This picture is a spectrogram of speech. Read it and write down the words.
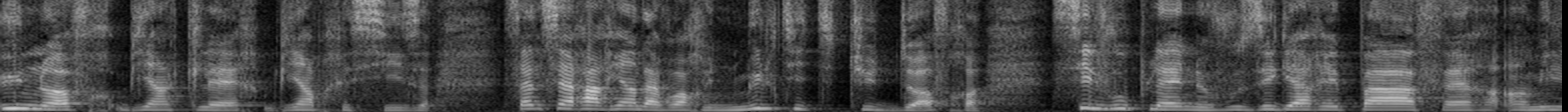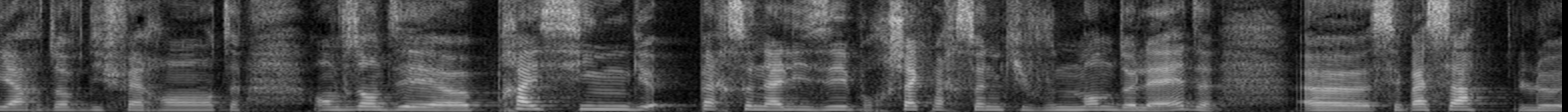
une offre bien claire, bien précise. Ça ne sert à rien d'avoir une multitude d'offres. S'il vous plaît, ne vous égarez pas à faire un milliard d'offres différentes en faisant des euh, pricing personnalisés pour chaque personne qui vous demande de l'aide. Euh, c'est pas ça. Le,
